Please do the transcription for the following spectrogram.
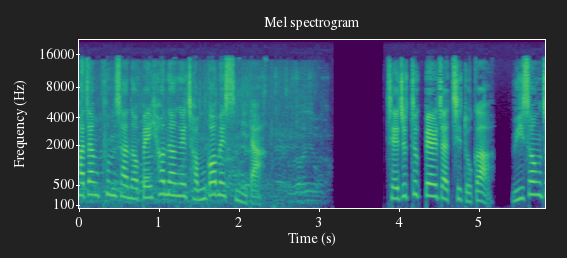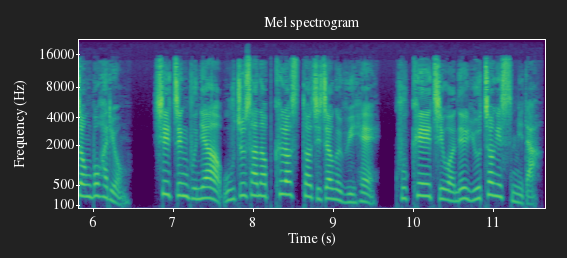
화장품 산업의 현황을 점검했습니다. 제주특별자치도가 위성정보 활용, 실증 분야 우주산업 클러스터 지정을 위해 국회의 지원을 요청했습니다.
